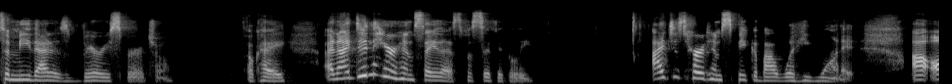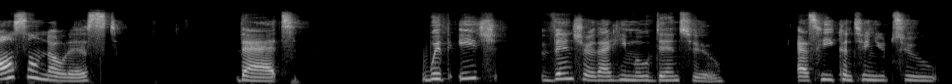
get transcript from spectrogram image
To me, that is very spiritual. Okay. And I didn't hear him say that specifically. I just heard him speak about what he wanted. I also noticed that with each venture that he moved into, as he continued to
